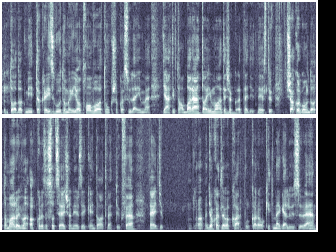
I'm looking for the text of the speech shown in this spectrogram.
tudod, ott mi tökre izgultunk, meg így otthon voltunk, és akkor a szüleimmel gyártívtam a barátaimat, és akkor ott együtt néztük, és akkor gondoltam arra, hogy van, akkor ez a szociálisan érzékeny dalt vettük fel, egy a, gyakorlatilag a Carpool Karaoke-t megelőzően.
